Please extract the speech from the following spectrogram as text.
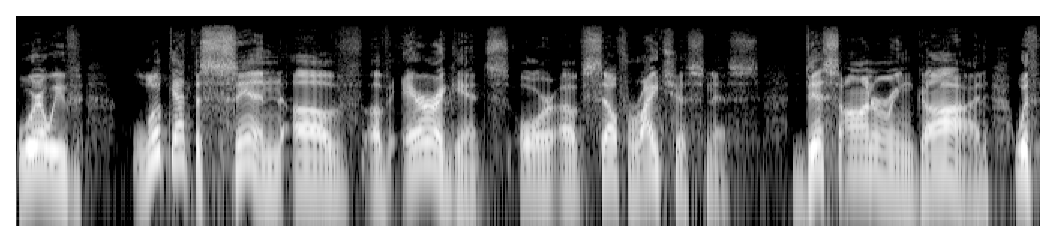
where we've looked at the sin of, of arrogance or of self righteousness dishonoring God, with,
